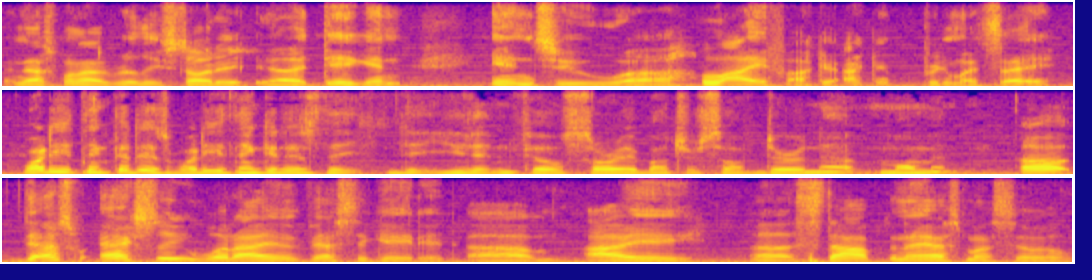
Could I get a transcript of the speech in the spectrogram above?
and that's when I really started uh, digging into uh, life. I can, I can pretty much say. Why do you think that is? Why do you think it is that, that you didn't feel sorry about yourself during that moment? Uh, that's actually what I investigated. Um, I uh, stopped and I asked myself,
